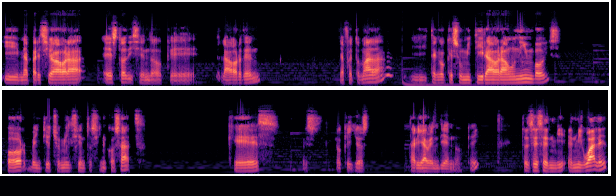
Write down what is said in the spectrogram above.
y me apareció ahora esto diciendo que la orden ya fue tomada y tengo que sumitir ahora un invoice por 28.105 sats, que es pues, lo que yo estaría vendiendo. ¿okay? Entonces en mi, en mi wallet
